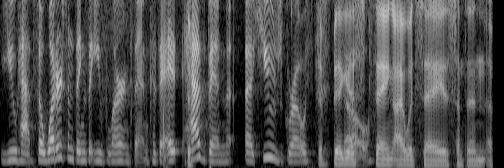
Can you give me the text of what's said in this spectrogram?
you have. So, what are some things that you've learned then? Because it has been a huge growth. The biggest So- thing I would say is something a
